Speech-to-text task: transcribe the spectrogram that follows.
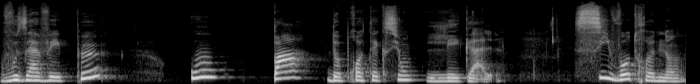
vous avez peu ou pas de protection légale. Si votre nom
